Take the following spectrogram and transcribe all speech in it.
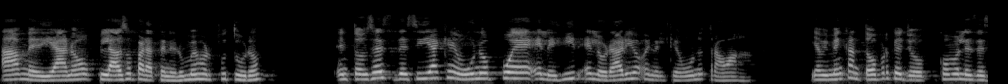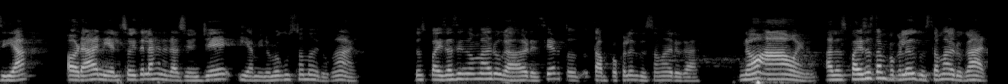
a mediano plazo para tener un mejor futuro. Entonces decía que uno puede elegir el horario en el que uno trabaja. Y a mí me encantó porque yo, como les decía, ahora Daniel, soy de la generación Y y a mí no me gusta madrugar. Los países son madrugadores, ¿cierto? Tampoco les gusta madrugar. ¿No? Ah, bueno, a los países tampoco les gusta madrugar.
